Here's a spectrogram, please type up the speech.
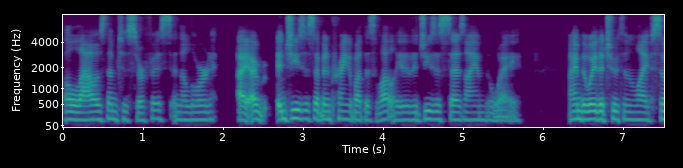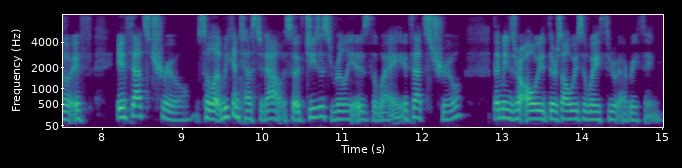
allows them to surface and the Lord I, I Jesus I've been praying about this a lot lately that Jesus says I am the way. I am the way, the truth, and the life. So if if that's true, so like we can test it out. So if Jesus really is the way, if that's true, that means there always there's always a way through everything.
